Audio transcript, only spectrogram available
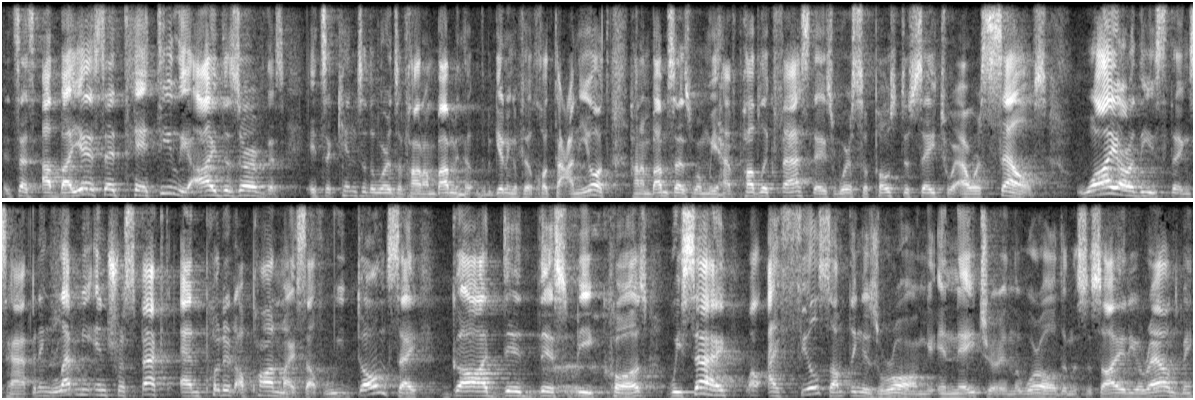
It says, Abaye said, Tetili, I deserve this. It's akin to the words of Harambam in the beginning of Hilchot Ta'aniyot. Harambam says, when we have public fast days, we're supposed to say to ourselves, why are these things happening? Let me introspect and put it upon myself. We don't say, God did this because. We say, well, I feel something is wrong in nature, in the world, in the society around me.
